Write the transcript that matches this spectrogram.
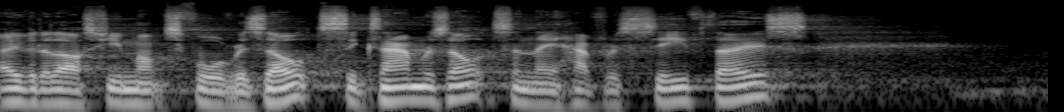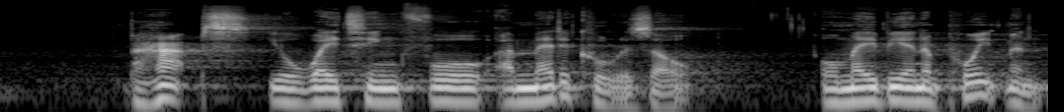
over the last few months for results, exam results, and they have received those. Perhaps you're waiting for a medical result or maybe an appointment,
